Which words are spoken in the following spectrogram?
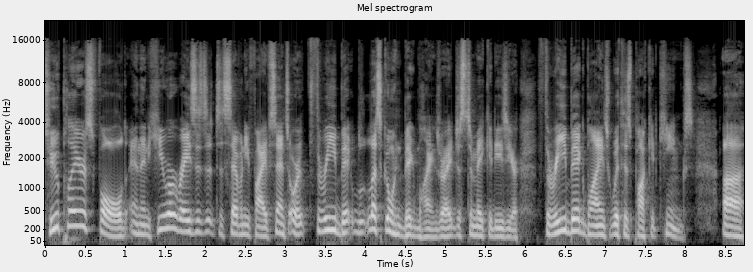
Two players fold, and then Hero raises it to 75 cents, or three big, let's go in big blinds, right? Just to make it easier. Three big blinds with his pocket kings. Uh,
